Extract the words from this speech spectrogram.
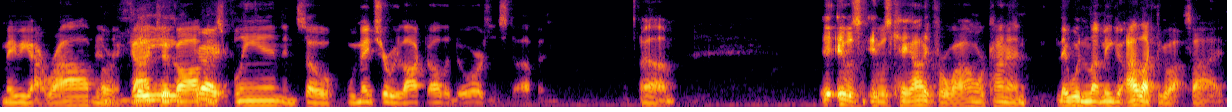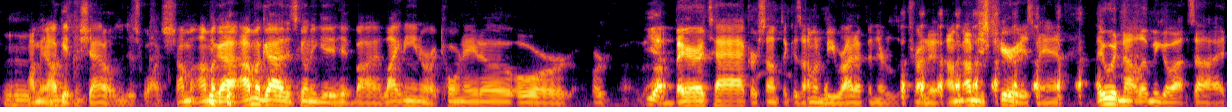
maybe got robbed and or the fleeing, guy took off right. and was fleeing, and so we made sure we locked all the doors and stuff. And um, it, it was it was chaotic for a while. And we're kind of they wouldn't let me go. I like to go outside. Mm-hmm. I mean, I'll get in the shadows and just watch. I'm, I'm a guy. I'm a guy that's going to get hit by lightning or a tornado or yeah. a bear attack or something because I'm going to be right up in there trying to. I'm, I'm just curious, man. They would not let me go outside,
